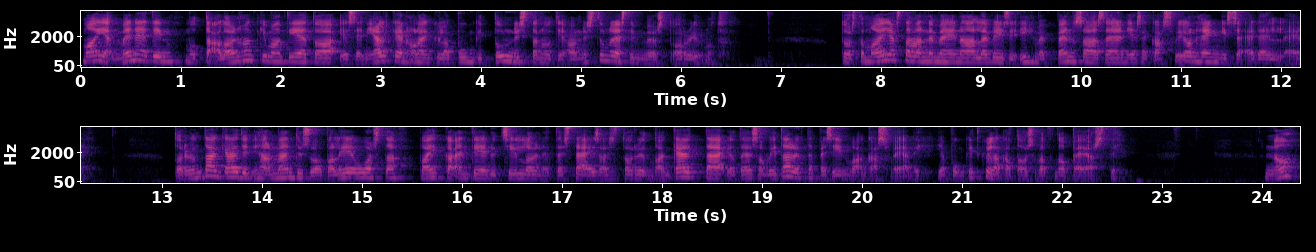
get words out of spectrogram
Maijan menetin, mutta aloin hankkimaan tietoa ja sen jälkeen olen kyllä punkit tunnistanut ja onnistuneesti myös torjunut. Tuosta Maijastahan ne meinaa levisi ihme pensaaseen ja se kasvi on hengissä edelleen. Torjuntaan käytin ihan mäntysuopalieuasta, vaikka en tiennyt silloin, että sitä ei saisi torjuntaan käyttää, joten sovitaan, että pesin vaan kasvejani, ja punkit kyllä katoisivat nopeasti. No,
